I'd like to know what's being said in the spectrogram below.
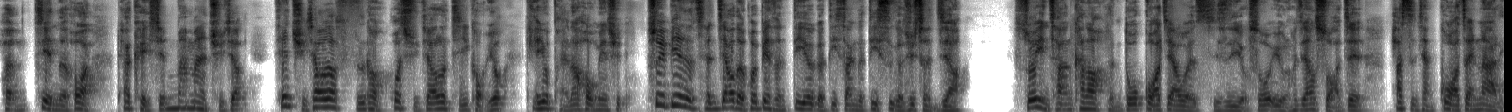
很贱的话，他可以先慢慢取消，先取消到十口或取消到几口以后，他又排到后面去，所以变成成交的会变成第二个、第三个、第四个去成交。所以你常常看到很多挂价位，其实有时候有人会这样耍贱，他是想挂在那里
